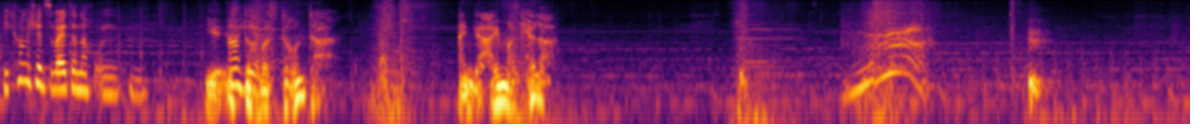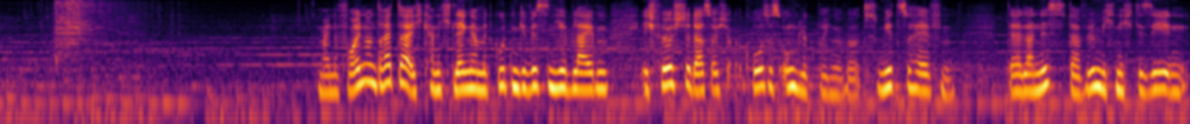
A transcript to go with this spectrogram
Wie komme ich jetzt weiter nach unten? Hier ist Ah, doch hier. was drunter. Ein geheimer Keller. Meine Freunde und Retter, ich kann nicht länger mit gutem Gewissen hier bleiben. Ich fürchte, dass euch großes Unglück bringen wird, mir zu helfen. Der Lannister will mich nicht gesehen,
